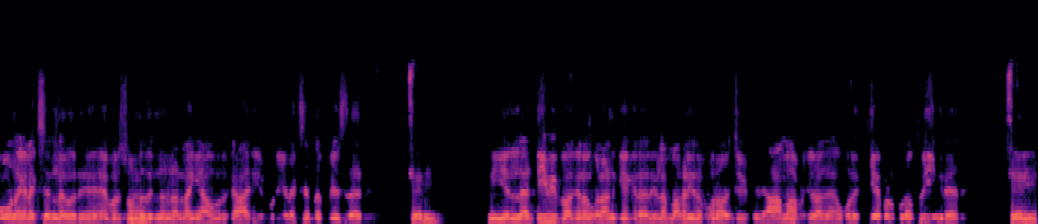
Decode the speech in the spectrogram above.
போன எலெக்ஷன்ல அவரு இவர் சொன்னது இன்னும் நல்லா ஞாபகம் இருக்கு? அரியக்குடி எலெக்ஷன்ல பேசுறாரு. சரி. நீங்க எல்லாம் டிவி பாக்குறவங்களான்னு கேக்குறாரு. எல்லாம் மகளிரை பூரா வச்சுக்கிட்டு. ஆமா அப்படின்னு சொல்றாங்க. உங்களுக்கு கேபிள் பூரா ஃப்ரீங்கிறாரு சரி.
